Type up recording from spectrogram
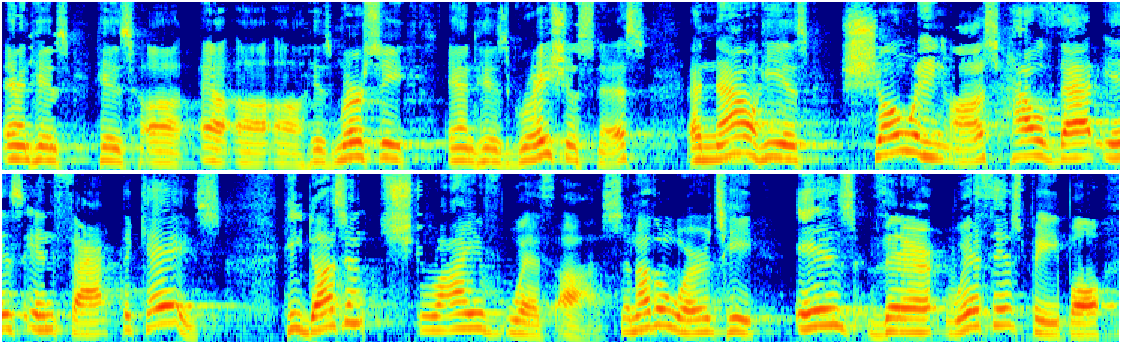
and His, his, uh, uh, uh, uh, his mercy and His graciousness. And now He is showing us how that is in fact the case. He doesn't strive with us. In other words, He is there with his people,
